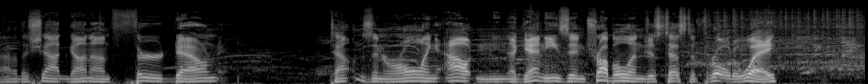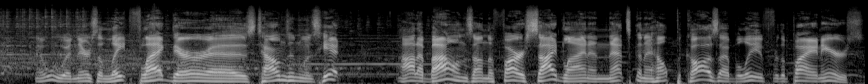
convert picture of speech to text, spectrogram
Out of the shotgun on third down. Townsend rolling out, and again, he's in trouble and just has to throw it away. Ooh, and there's a late flag there as Townsend was hit out of bounds on the far sideline, and that's going to help the cause, I believe, for the Pioneers.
